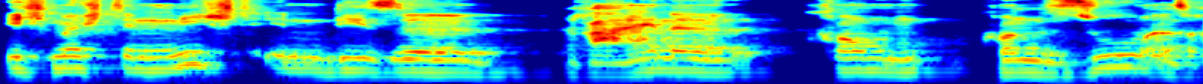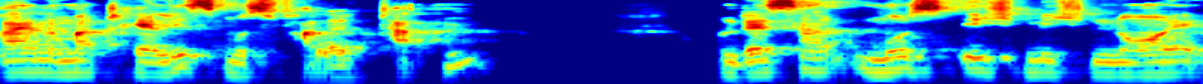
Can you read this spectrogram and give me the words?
ich möchte nicht in diese reine Konsum, also reine Materialismusfalle tappen. Und deshalb muss ich mich neu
